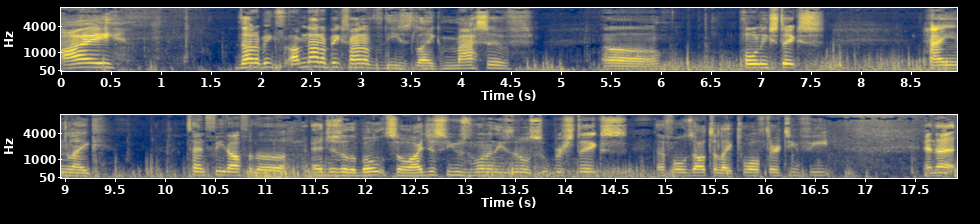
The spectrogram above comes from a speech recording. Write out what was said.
I not a big I'm not a big fan of these like massive uh poling sticks hanging like 10 feet off of the edges of the boat. So i just used one of these little super sticks that folds out to like 12 13 feet. And that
